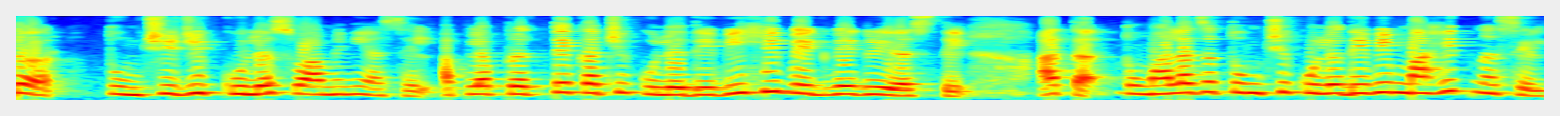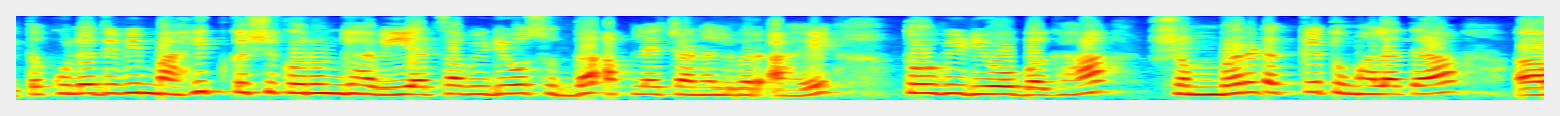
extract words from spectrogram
तर तुमची जी कुलस्वामिनी असेल आपल्या प्रत्येकाची कुलदेवी ही वेगवेगळी असते. आता तुम्हाला जर तुमची कुलदेवी माहीत नसेल तर कुलदेवी माहीत कशी करून घ्यावी याचा व्हिडिओ सुद्धा आपल्या चॅनलवर आहे. तो व्हिडिओ बघा. शंभर टक्के तुम्हाला त्या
